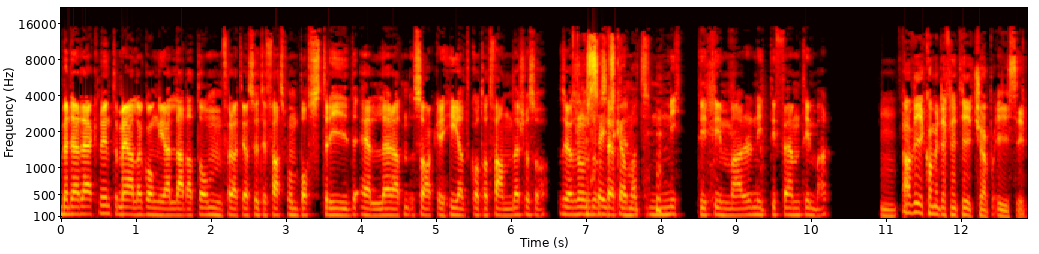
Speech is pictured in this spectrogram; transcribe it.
Men det räknar inte med alla gånger jag laddat om för att jag suttit fast på en bossstrid eller att saker helt gått åt fanders och så. Så jag tror att det är 90 timmar, 95 timmar. Mm. Ja, vi kommer definitivt köra på Easy.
